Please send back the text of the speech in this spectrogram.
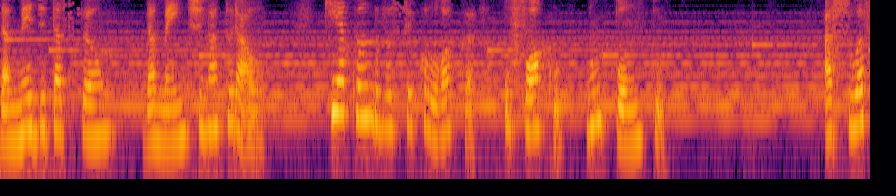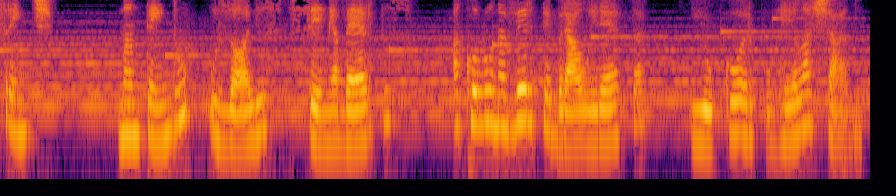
da meditação da mente natural, que é quando você coloca o foco num ponto à sua frente, mantendo os olhos semiabertos, a coluna vertebral ereta e o corpo relaxado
